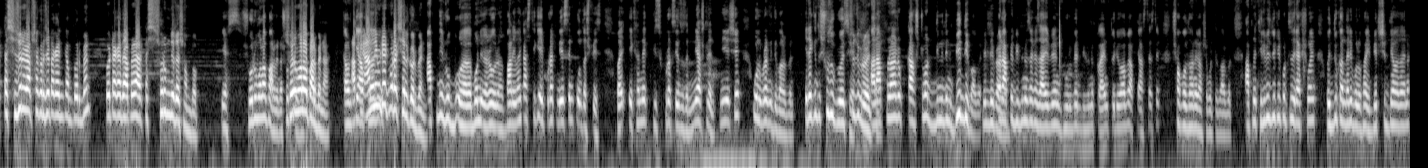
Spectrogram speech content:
একটা সিজনে ব্যবসা করে যে টাকা ইনকাম করবেন ওই টাকা দিয়ে আপনার একটা শোরুম দিতে সম্ভব। ইয়েস হলেও পারবে না শোরুম হলেও পারবে না। কারণ কি আপনি আনলিমিটেড প্রোডাক্ট সেল করবেন। আপনি বনি- ভাই কাছ থেকে এই প্রোডাক্ট নিয়েছেন পঞ্চাশ পিস বা এখানে কিছু প্রোডাক্ট চেঞ্জ হচ্ছে নিয়ে আসলেন নিয়ে এসে অন্য প্রোডাক্ট নিতে পারবেন। এটা কিন্তু সুযোগ রয়েছে। সুযোগ রয়েছে। আর আপনার কাস্টমার দিনে দিনে বৃদ্ধি পাবে। কারণ আপনি বিভিন্ন জায়গায় যাইবেন ঘুরবেন বিভিন্ন ক্লায়েন্ট তৈরি হবে আপনি আস্তে আস্তে সকল ধরনের ব্যবসা করতে পারবেন। আপনি থ্রি পিস বিক্রি করতেছেন এক সময় ওই দোকানদারি বলো ভাই বেডশিট দেওয়া যায় না।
